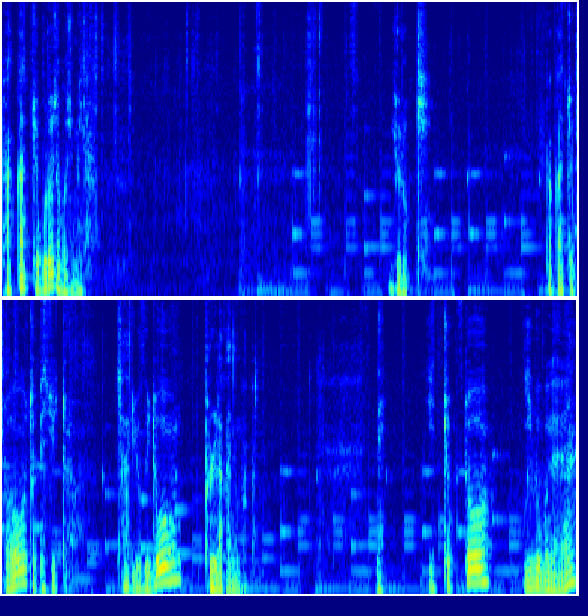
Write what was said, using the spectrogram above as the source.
바깥쪽으로 접어줍니다. 요렇게 바깥쪽으로 접힐 수 있도록 자, 여기도 불 나가는 부분 네, 이쪽도 이 부분을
